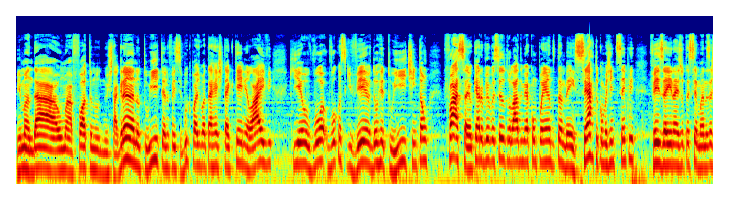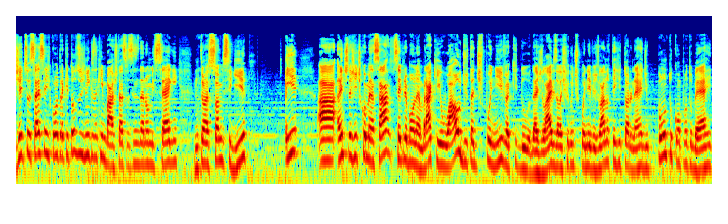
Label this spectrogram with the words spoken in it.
me mandar uma foto no, no, Instagram, no Twitter, no Facebook, pode botar a hashtag TNLive, que eu vou, vou conseguir ver, dou retweet. Então, faça, eu quero ver você do outro lado me acompanhando também, certo? Como a gente sempre fez aí nas outras semanas. As redes sociais você encontra aqui todos os links aqui embaixo, tá? Se vocês ainda não me seguem, então é só me seguir. E ah, antes da gente começar, sempre é bom lembrar que o áudio está disponível aqui do, das lives, elas ficam disponíveis lá no territorionerd.com.br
